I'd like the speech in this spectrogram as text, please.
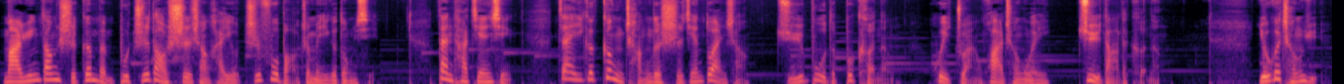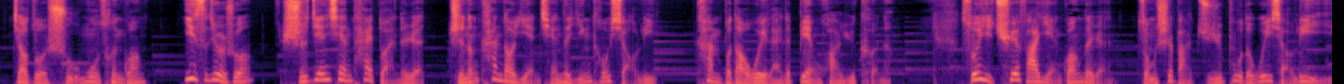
马云当时根本不知道世上还有支付宝这么一个东西，但他坚信，在一个更长的时间段上，局部的不可能会转化成为巨大的可能。有个成语。叫做鼠目寸光，意思就是说，时间线太短的人只能看到眼前的蝇头小利，看不到未来的变化与可能。所以，缺乏眼光的人总是把局部的微小利益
